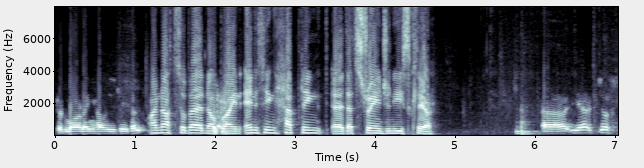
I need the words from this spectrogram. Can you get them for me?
Good morning. How are you keeping? I'm not so bad now, Brian. Anything happening uh, that's strange in East Clare? Uh, yeah, just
